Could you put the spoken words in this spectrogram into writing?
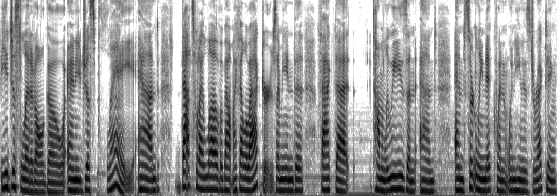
you just let it all go and you just play. And that's what I love about my fellow actors. I mean, the fact that Tom and Louise and and and certainly Nick when when he was directing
